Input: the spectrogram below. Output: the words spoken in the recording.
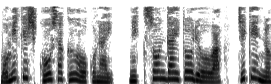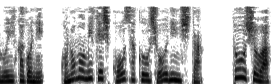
もみ消し工作を行い、ニクソン大統領は事件の6日後にこのもみ消し工作を承認した。当初は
